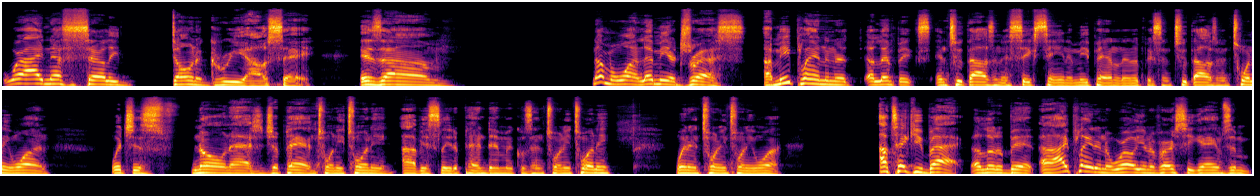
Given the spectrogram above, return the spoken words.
where I necessarily don't agree, I'll say, is um number one, let me address uh, me playing in the Olympics in 2016 and me playing in the Olympics in 2021, which is known as Japan 2020. Obviously, the pandemic was in 2020, went in 2021. I'll take you back a little bit. Uh, I played in the World University Games and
